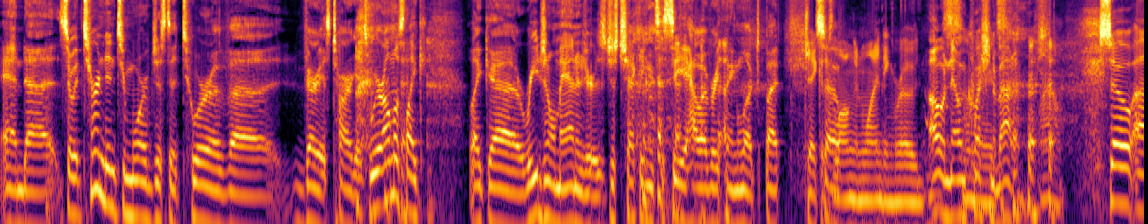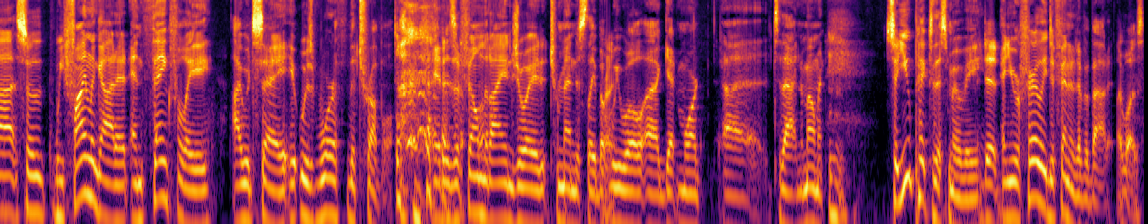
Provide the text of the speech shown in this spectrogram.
and uh, so it turned into more of just a tour of uh, various targets. We were almost like like uh, regional managers, just checking to see how everything looked. But Jacob's so- long and winding road. Oh, no question days. about it. Wow. So, uh, so we finally got it, and thankfully, I would say it was worth the trouble. it is a film that I enjoyed tremendously, but we will uh, get more uh, to that in a moment. So you picked this movie, did. and you were fairly definitive about it. I was.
